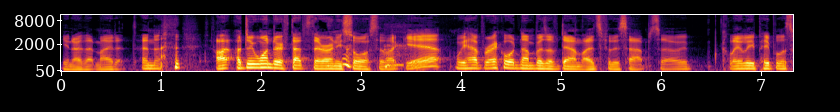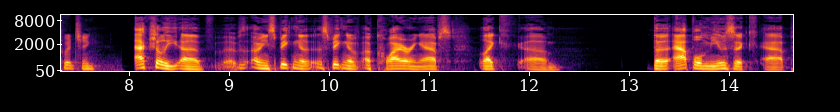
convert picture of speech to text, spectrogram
you know, that made it. And I, I, do wonder if that's their only source. They're like, yeah, we have record numbers of downloads for this app, so clearly people are switching. Actually, uh, I mean, speaking of speaking of acquiring apps, like um, the Apple Music app.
